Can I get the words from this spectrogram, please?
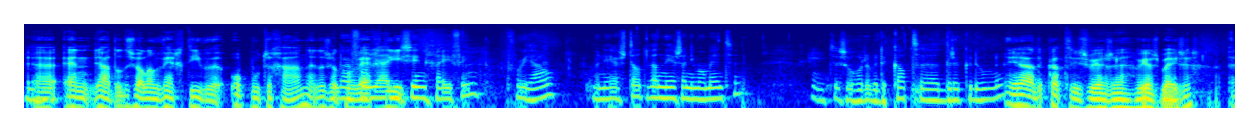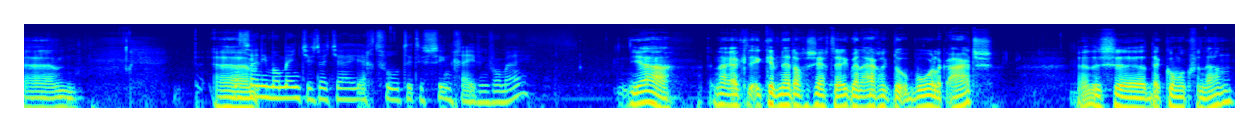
Mhm. Eh, en ja, dat is wel een weg die we op moeten gaan. En dat is ook een weg jij die. die zingeving voor jou? Wanneer is dat? Wanneer zijn die momenten? Ondertussen horen we de kat drukken doen. hè? Ja, de kat is weer, weer eens bezig. Ehm, Wat ehm, zijn die momentjes dat jij echt voelt, dit is zingeving voor mij? Ja, nou ja, ik, ik heb net al gezegd, hè, ik ben eigenlijk de behoorlijk aards. Dus eh, daar kom ik vandaan.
